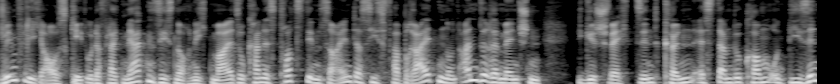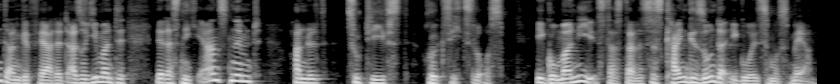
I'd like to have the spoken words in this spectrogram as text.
glimpflich ausgeht oder vielleicht merken sie es noch nicht mal, so kann es trotzdem sein, dass sie es verbreiten und andere Menschen, die geschwächt sind, können es dann bekommen und die sind dann gefährdet. Also jemand, der das nicht ernst nimmt, handelt zutiefst rücksichtslos. Egomanie ist das dann. Es ist kein gesunder Egoismus mehr.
